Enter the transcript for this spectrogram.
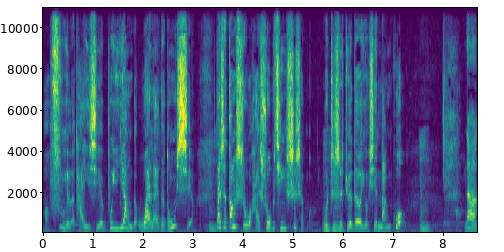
啊、赋予了它一些不一样的外来的东西，嗯。但是当时我还说不清是什么，我只是觉得有些难过。嗯。那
